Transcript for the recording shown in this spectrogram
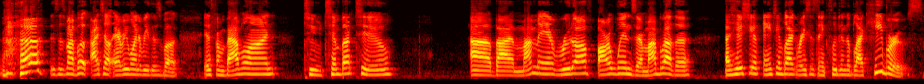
this is my book. I tell everyone to read this book. It's from Babylon to Timbuktu uh, by my man Rudolph R. Windsor, my brother, A History of Ancient Black Races, including the Black Hebrews.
